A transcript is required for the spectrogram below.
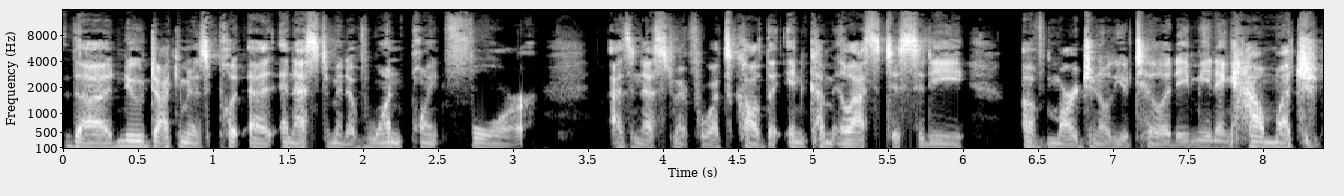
The new document has put a, an estimate of 1.4 as an estimate for what's called the income elasticity of marginal utility, meaning how much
